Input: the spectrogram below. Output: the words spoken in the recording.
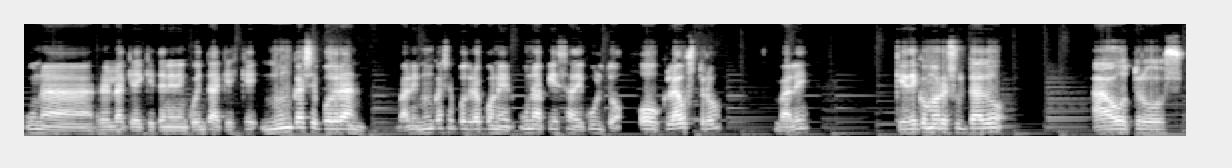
una regla que hay que tener en cuenta, que es que nunca se podrán ¿vale? Nunca se podrá poner una pieza de culto o claustro, ¿vale? Que dé como resultado a otros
